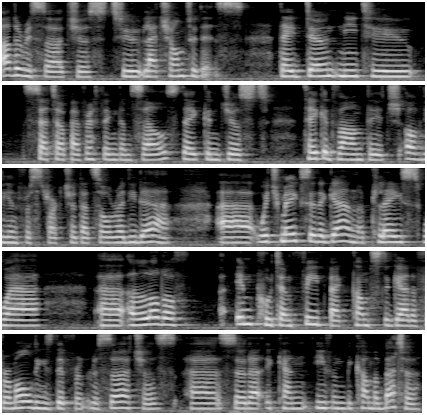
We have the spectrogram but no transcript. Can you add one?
other researchers to latch onto this. They don't need to set up everything themselves. They can just take advantage of the infrastructure that's already there, uh, which makes it again a place where uh, a lot of input and feedback comes together from all these different researchers uh, so that it can even become a better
